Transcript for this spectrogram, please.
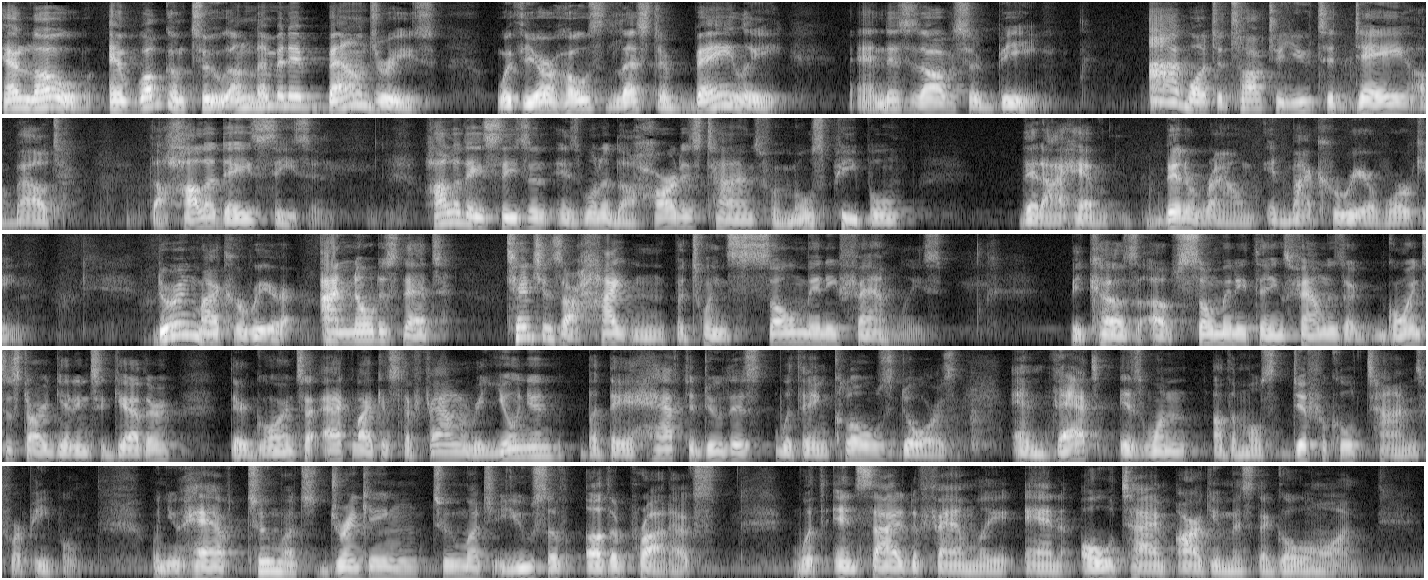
Hello, and welcome to Unlimited Boundaries with your host, Lester Bailey. And this is Officer B. I want to talk to you today about the holiday season. Holiday season is one of the hardest times for most people that I have been around in my career of working. During my career, I noticed that tensions are heightened between so many families because of so many things. Families are going to start getting together. They're going to act like it's the family reunion, but they have to do this within closed doors. And that is one of the most difficult times for people. When you have too much drinking, too much use of other products with inside the family, and old time arguments that go on.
